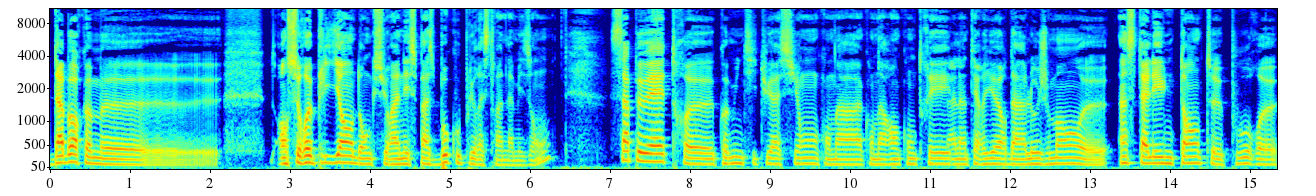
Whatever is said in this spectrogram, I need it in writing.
D'abord comme en se repliant donc sur un espace beaucoup plus restreint de la maison. Ça peut être euh, comme une situation qu'on a, a rencontrée à l'intérieur d'un logement, euh, installer une tente pour euh,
